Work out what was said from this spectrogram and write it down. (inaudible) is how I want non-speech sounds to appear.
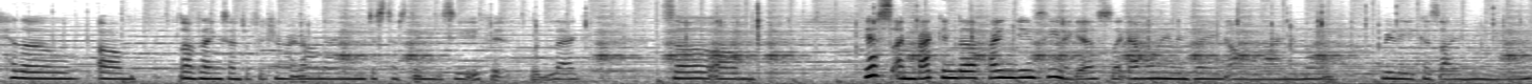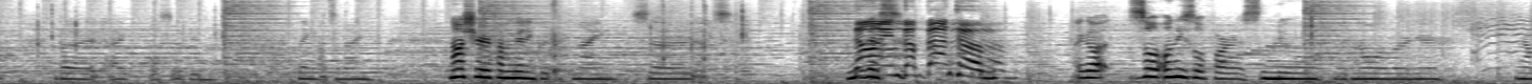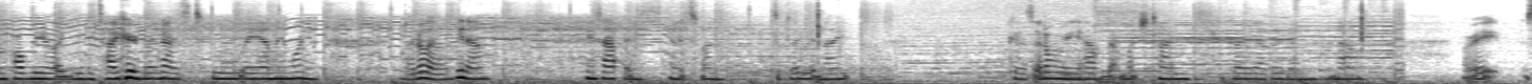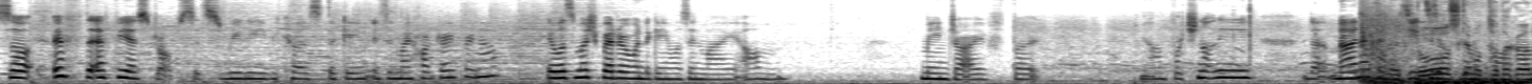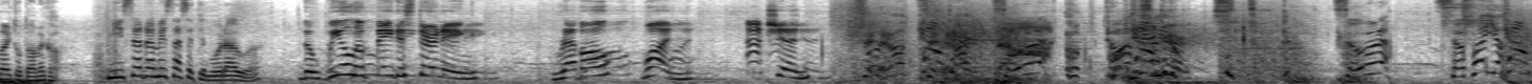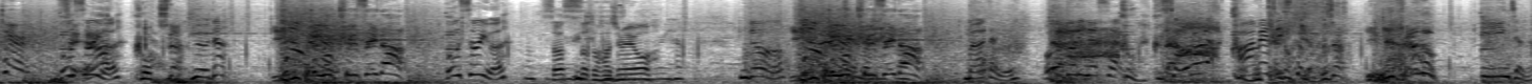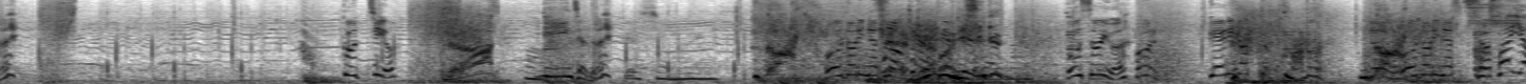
Hello. Um, I'm playing Central Fiction right now and I'm just testing to see if it would lag. So, um, yes, I'm back in the fighting game scene, I guess. Like, I've only been playing um, 9 and 9, really, because I'm mean now. But I've also been playing lots of 9. Not sure if I'm getting good at 9, so it's... Nine Yes. the Phantom! I got so only so far as new with no alert here. And I'm probably like really (laughs) tired right now. It's 2 a.m. in the morning. But oh well, you know. Things happen and it's fun to play at night. Because I don't really have that much time to play other than now. Alright, so if the FPS drops, it's really because the game is in my hard drive right now. It was much better when the game was in my um, main drive, but yeah, unfortunately, the あ main なたの実どうして力も戦わないとダメか見定めさせてもらうわ The wheel of fate is turning Rebel 1 Action! そらサファイア Counter! 遅いわこっちだ無駄インフェルノクルセイダー遅いわさっさと始めようどう？インフェルノクルセイダーまだよ。踊りなさい。そらアメジスやるじゃインフェルノトいいんじゃない？こっちよ。いいんじゃない？踊りなさい。遅いわ。ほらペリドット。まだ。だどう？踊りなサファイア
